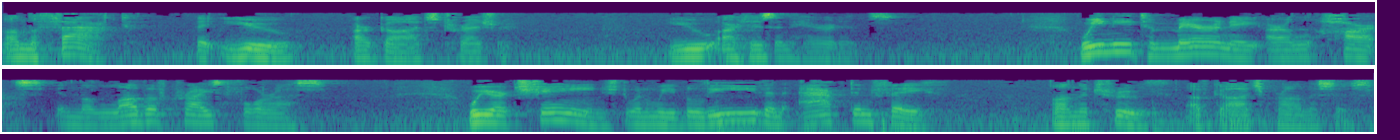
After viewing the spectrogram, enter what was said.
on the fact that you are God's treasure. You are His inheritance. We need to marinate our hearts in the love of Christ for us. We are changed when we believe and act in faith on the truth of God's promises.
